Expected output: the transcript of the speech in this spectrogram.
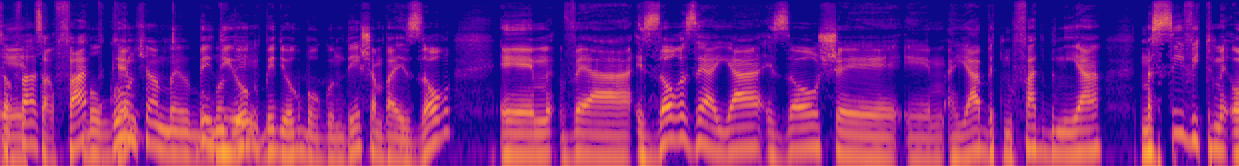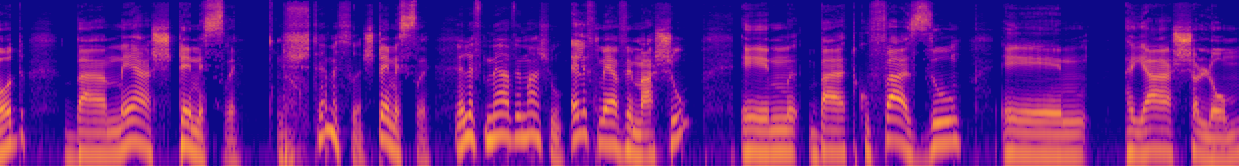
צרפת. צרפת בורגון כן? שם, בורגונדי. בדיוק, בדיוק, בורגונדי, שם באזור. והאזור הזה היה אזור שהיה בתנופת בנייה מסיבית מאוד במאה ה-12. 12. 12. 1100 ומשהו. 1100 ומשהו. Um, בתקופה הזו um, היה שלום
